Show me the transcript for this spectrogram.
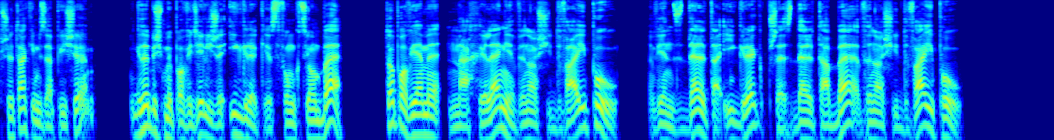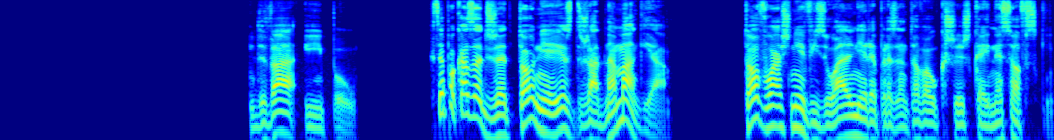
Przy takim zapisie, gdybyśmy powiedzieli, że y jest funkcją b, to powiemy nachylenie wynosi 2,5 więc delta y przez delta b wynosi 2,5. 2,5. Chcę pokazać, że to nie jest żadna magia. To właśnie wizualnie reprezentował krzyż keynesowski.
